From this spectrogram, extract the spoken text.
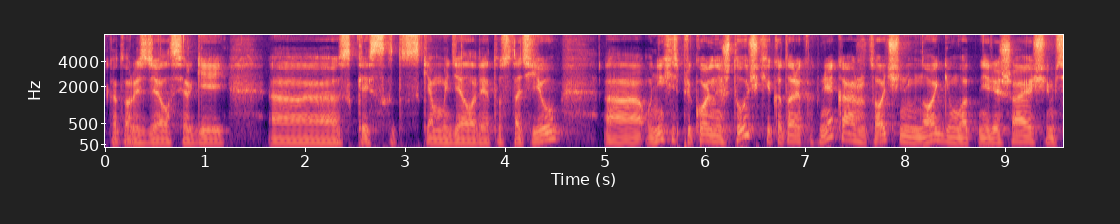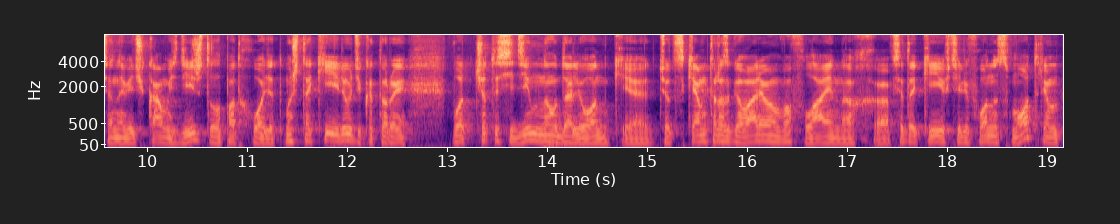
который сделал Сергей, э, с, с кем мы делали эту статью, у них есть прикольные штучки, которые, как мне кажется, очень многим вот не решающимся новичкам из digital а подходят. Мы же такие люди, которые вот что-то сидим на удаленке, что-то с кем-то разговариваем в офлайнах, э, все такие в телефоны смотрим.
